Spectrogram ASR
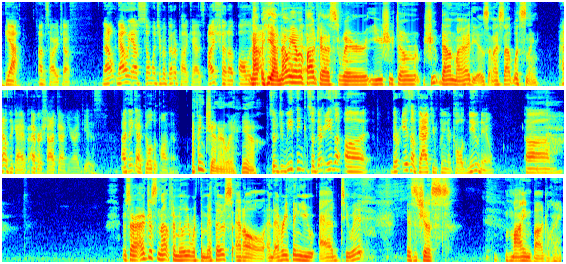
Yeah, I'm sorry, Jeff. Now, now we have so much of a better podcast. I shut up all the Now, time. yeah, now we have a podcast where you shoot down shoot down my ideas, and I stop listening. I don't think I've ever shot down your ideas. I think I build upon them. I think generally, yeah. So do we think so there is a uh there is a vacuum cleaner called Noo-Noo. Um I'm sorry, I'm just not familiar with the mythos at all, and everything you add to it is just mind-boggling.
